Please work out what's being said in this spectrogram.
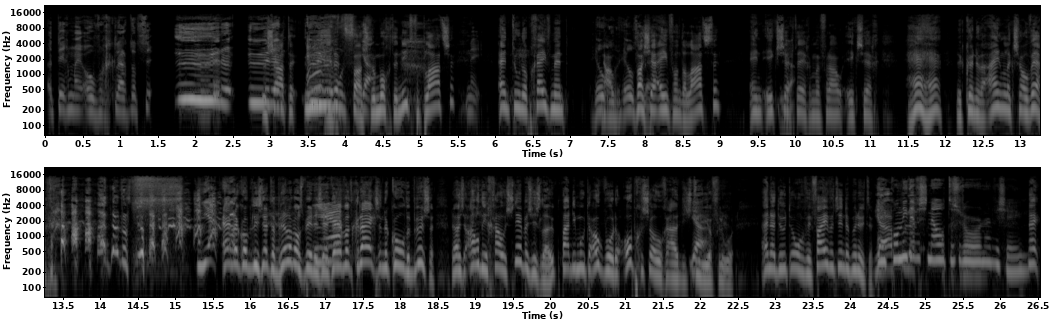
het tegen mij over geklaagd dat ze uren, uren, We zaten uren vast. Ja, We mochten niet verplaatsen. nee, En toen op een gegeven moment heel, nou, heel was jij een van de laatste. En ik zeg Ja. tegen mijn vrouw, ik zeg, hè hè, dan kunnen we eindelijk zo weg. dat was Ja. en dan komt Lisette Brillemans binnen Ja. zitten. En wat krijgen ze in de kolde bussen? Nou, is al die gouden snippers is leuk, maar die moeten ook worden opgezogen uit die Ja. En dat duurt ongeveer 25 minuten. En je kon niet even snel tussendoor naar de wc. Nee,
